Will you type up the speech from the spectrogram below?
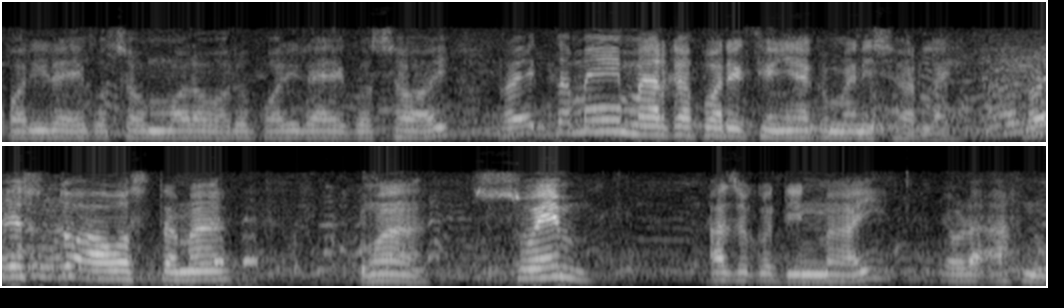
परिरहेको छ मरौहरू परिरहेको छ है र एकदमै मार्का परेको थियो यहाँको मानिसहरूलाई। र यस्तो अवस्थामा उहाँ स्वयं आजको दिनमा है एउटा आफ्नो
